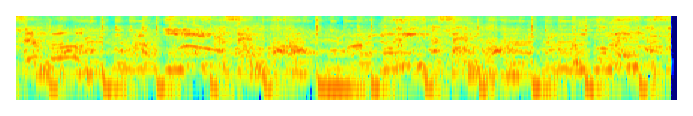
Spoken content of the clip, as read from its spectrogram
fazendo gol.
